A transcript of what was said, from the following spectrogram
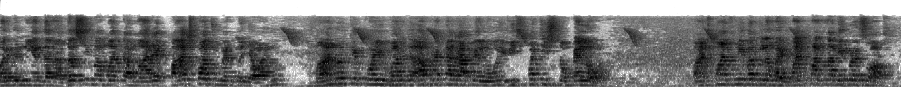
વર્ગની અંદર અધસીમામાં તમારે પાંચ પાંચ ઉમેરતો જવાનું. માનો કે કોઈ વર્ગ આ પ્રકાર આપેલો હોય, વીસ પચીસ નો પહેલો પાંચ પાંચની વર્ગ લંબાઈ, પાંચ પાંચ ના ડિફરન્સ આપો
